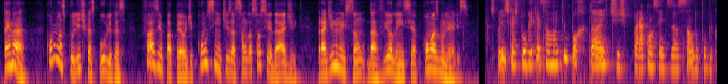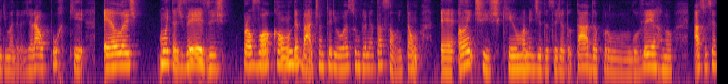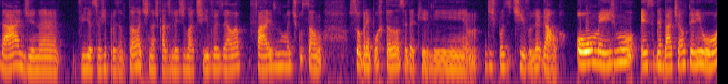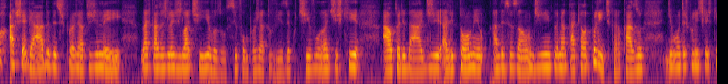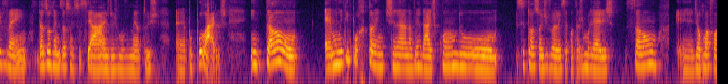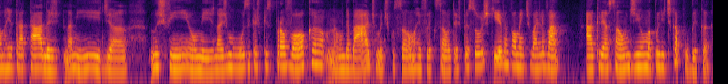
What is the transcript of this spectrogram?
Tainá, como as políticas públicas fazem o papel de conscientização da sociedade para a diminuição da violência com as mulheres? As políticas públicas são muito importantes para a conscientização do público de maneira geral, porque elas muitas vezes provocam um debate anterior à sua implementação. Então, é, antes que uma medida seja adotada por um governo, a sociedade, né, via seus representantes nas casas legislativas, ela faz uma discussão sobre a importância daquele dispositivo legal. Ou mesmo esse debate anterior à chegada desses projetos de lei nas casas legislativas, ou se for um projeto via executivo, antes que a autoridade ali tome a decisão de implementar aquela política. É o caso de muitas políticas que vêm das organizações sociais, dos movimentos é, populares. Então, é muito importante, né, na verdade, quando situações de violência contra as mulheres são é, de alguma forma retratadas na mídia, nos filmes, nas músicas, porque isso provoca né, um debate, uma discussão, uma reflexão entre as pessoas que eventualmente vai levar à criação de uma política pública.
